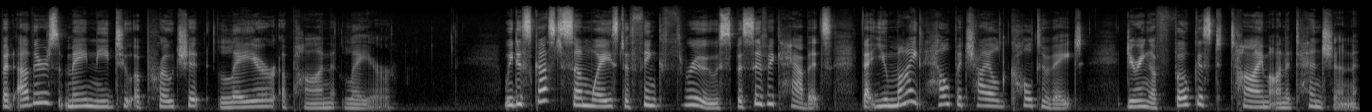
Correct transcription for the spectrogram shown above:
but others may need to approach it layer upon layer. We discussed some ways to think through specific habits that you might help a child cultivate during a focused time on attention,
